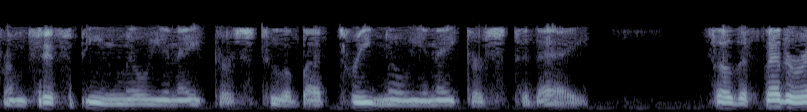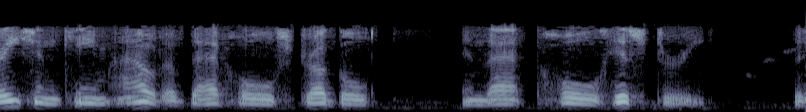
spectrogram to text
from 15 million acres to about 3 million acres today. So the Federation came out of that whole struggle and that whole history, the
